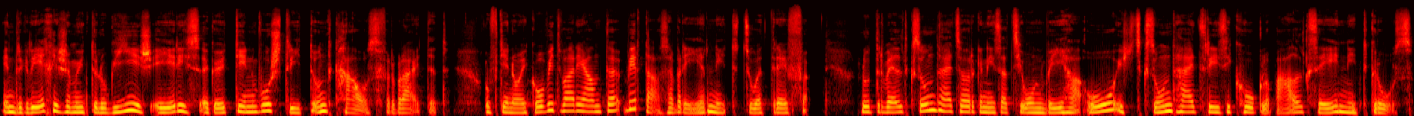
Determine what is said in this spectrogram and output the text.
In der griechischen Mythologie ist Eris eine Göttin, die Streit und Chaos verbreitet. Auf die neue Covid-Variante wird das aber eher nicht zutreffen. Laut der Weltgesundheitsorganisation WHO ist das Gesundheitsrisiko global gesehen nicht groß.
